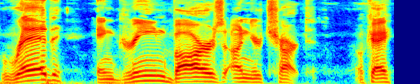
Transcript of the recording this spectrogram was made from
red and green bars on your chart. Okay.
